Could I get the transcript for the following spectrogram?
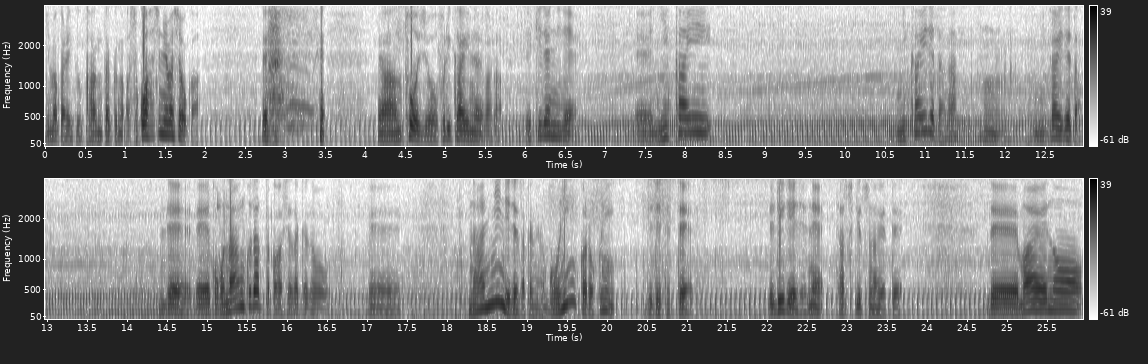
今から行く干拓の、あそこ走りましょうか。え あの当時を振り返りながら、駅伝にね、えー、2回、2回出たな。うん、2回出た。で、えー、ここ何区だったか忘れたけど、えー、何人で出たかね、5人か6人で出てて、リレーでね、たすきをつなげて、で、前の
